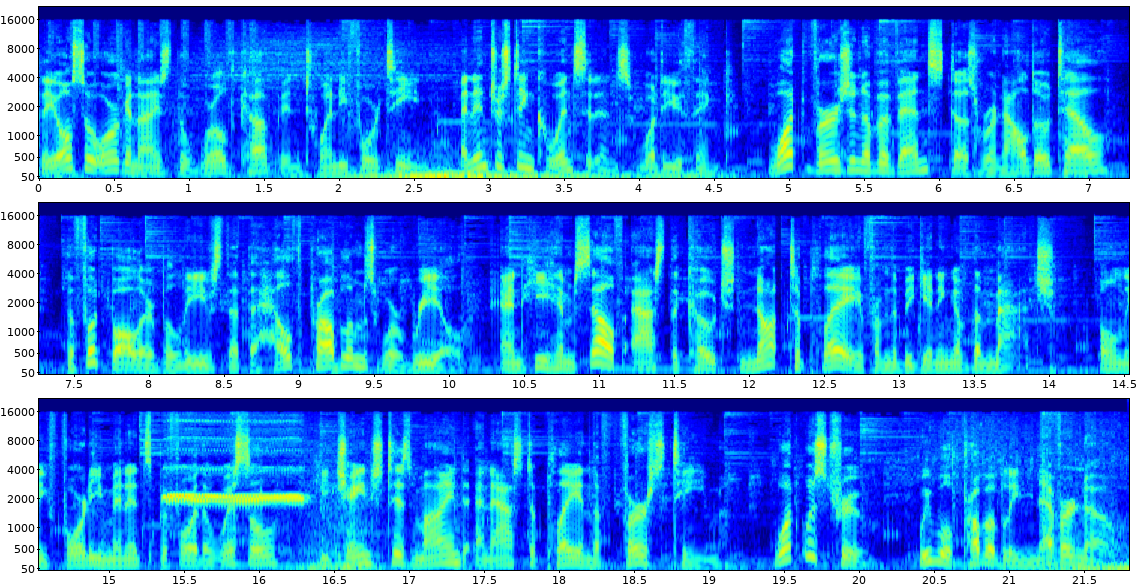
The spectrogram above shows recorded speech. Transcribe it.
They also organized the World Cup in 2014. An interesting coincidence, what do you think? What version of events does Ronaldo tell? The footballer believes that the health problems were real, and he himself asked the coach not to play from the beginning of the match. Only 40 minutes before the whistle, he changed his mind and asked to play in the first team. What was true? We will probably never know,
